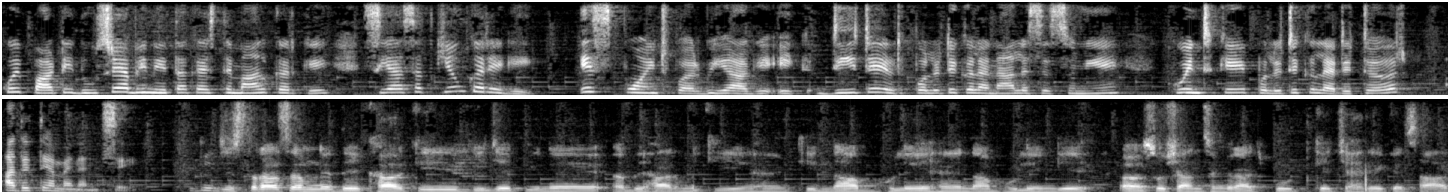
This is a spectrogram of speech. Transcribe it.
कोई पार्टी दूसरे अभिनेता का इस्तेमाल करके सियासत क्यों करेगी? इस पॉइंट पर भी आगे एक डिटेल्ड पॉलिटिकल एनालिसिस सुनिए क्विंट के पॉलिटिकल एडिटर आदित्य मेनन से। क्योंकि जिस तरह से हमने देखा कि बीजेपी ने बिहार में किए हैं कि ना भूले हैं, ना भूलेंगे सुशांत सिंह राजपूत के चेहरे के साथ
